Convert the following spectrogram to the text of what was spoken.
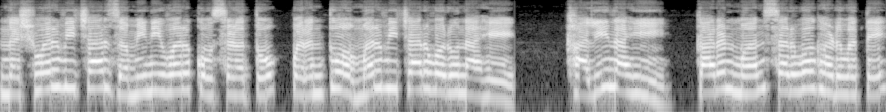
नश्वर विचार जमिनीवर कोसळतो परंतु अमर विचार वरून आहे. खाली नाही कारण मन सर्व घडवते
